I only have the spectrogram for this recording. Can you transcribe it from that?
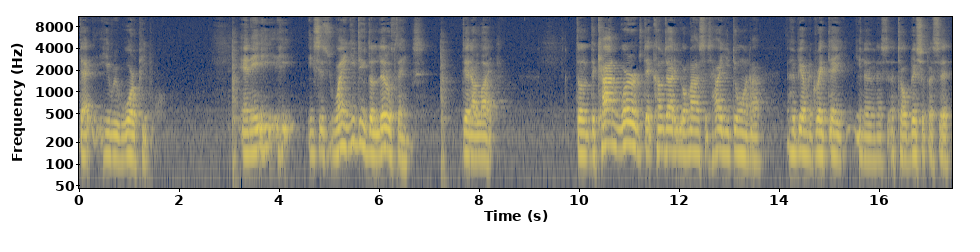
that he reward people. And he, he, he, he says, Wayne, you do the little things that I like the the kind words that comes out of your mouth says, "How you doing? I, I hope you're having a great day." You know, and I, I, told Bishop, I said,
